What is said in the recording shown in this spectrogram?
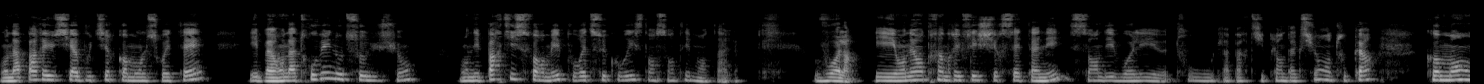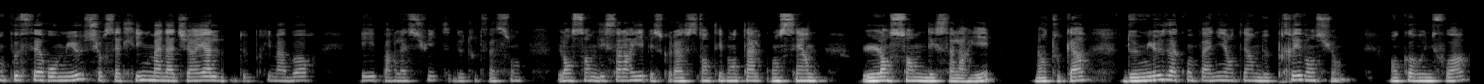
on n'a pas réussi à aboutir comme on le souhaitait. Et ben on a trouvé une autre solution on est parti se former pour être secouriste en santé mentale. Voilà. Et on est en train de réfléchir cette année, sans dévoiler euh, toute la partie plan d'action, en tout cas, comment on peut faire au mieux sur cette ligne managériale de prime abord et par la suite, de toute façon, l'ensemble des salariés, puisque la santé mentale concerne l'ensemble des salariés, mais en tout cas, de mieux accompagner en termes de prévention, encore une fois,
